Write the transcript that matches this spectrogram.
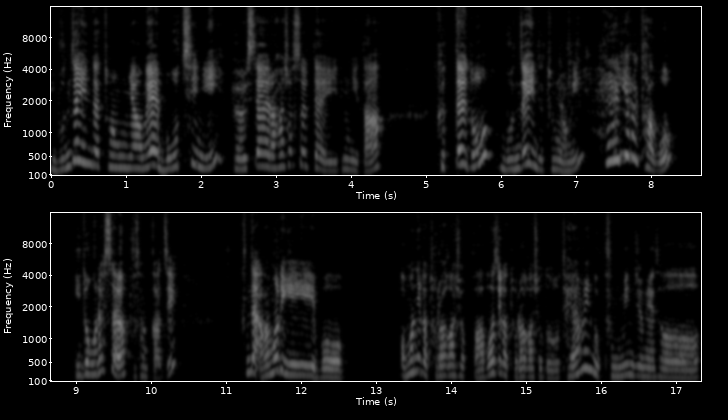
이 문재인 대통령의 모친이 별세를 하셨을 때의 일입니다. 그때도 문재인 대통령이 헬기를 타고 이동을 했어요. 부산까지. 근데 아무리 뭐 어머니가 돌아가셨고 아버지가 돌아가셔도 대한민국 국민 중에서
